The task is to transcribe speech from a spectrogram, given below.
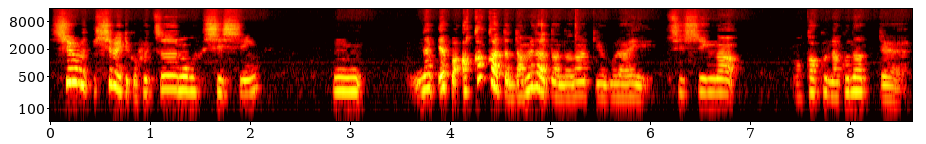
白い、白いっていうか普通の湿疹んなやっぱ赤かったらダメだったんだなっていうぐらい、湿疹が赤くなくなって、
